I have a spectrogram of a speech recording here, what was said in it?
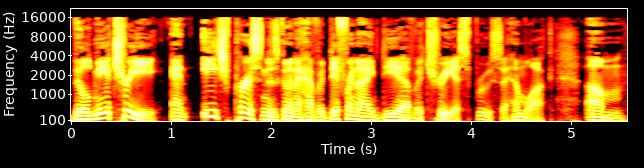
build me a tree. And each person is going to have a different idea of a tree, a spruce, a hemlock. Um,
